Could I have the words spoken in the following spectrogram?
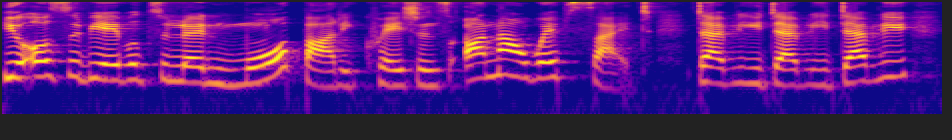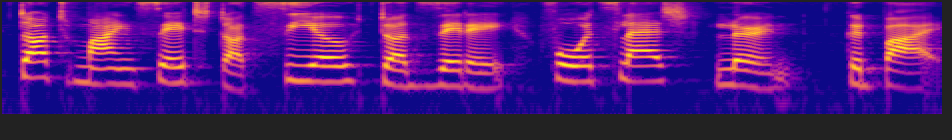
You'll also be able to learn more about equations on our website, www.mindset.co.za forward slash learn. Goodbye.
